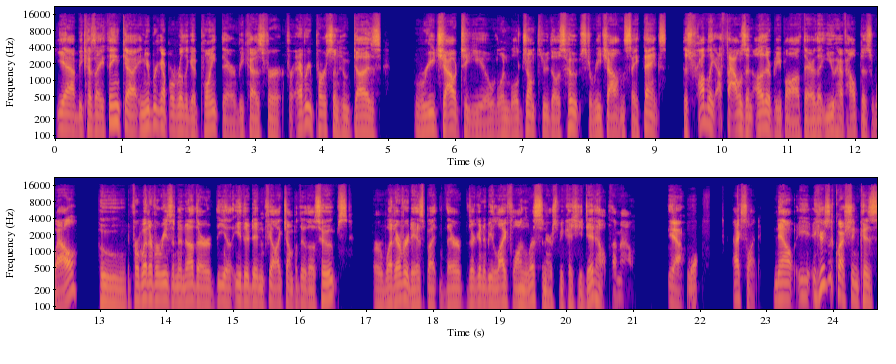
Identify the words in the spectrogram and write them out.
Yeah, because I think, uh, and you bring up a really good point there, because for for every person who does reach out to you, when we'll jump through those hoops to reach out and say thanks, there's probably a thousand other people out there that you have helped as well who, for whatever reason or another, either didn't feel like jumping through those hoops or whatever it is, but they're they're going to be lifelong listeners because you did help them out. Yeah. yeah. Excellent. Now, here's a question because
